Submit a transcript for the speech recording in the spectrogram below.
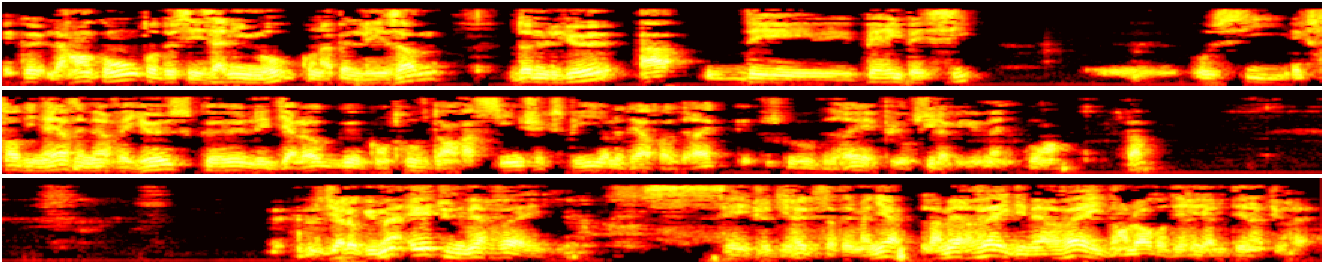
et que la rencontre de ces animaux, qu'on appelle les hommes, donne lieu à des péripéties aussi extraordinaires et merveilleuses que les dialogues qu'on trouve dans Racine, Shakespeare, le théâtre grec, tout ce que vous voudrez, et puis aussi la vie humaine courante, n'est-ce pas? Le dialogue humain est une merveille c'est, je dirais de certaine manière, la merveille des merveilles dans l'ordre des réalités naturelles.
